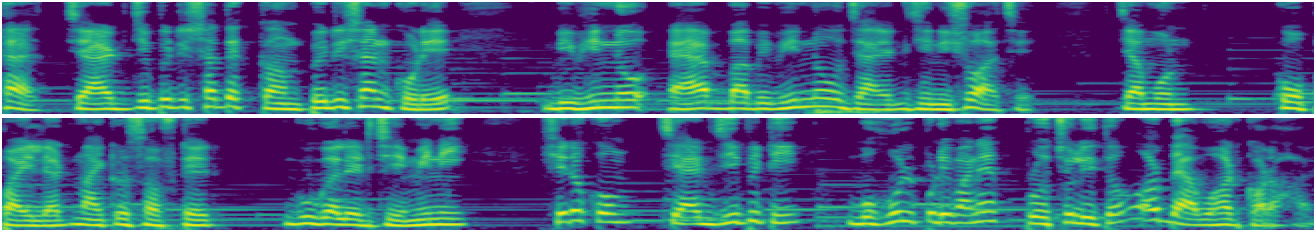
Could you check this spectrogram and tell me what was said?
হ্যাঁ চ্যাট জিপিটির সাথে কম্পিটিশান করে বিভিন্ন অ্যাপ বা বিভিন্ন জায়গ জিনিসও আছে। যেমন কোপাইলট মাইক্রোসফটের গুগলের জেমিনি সেরকম চ্যাট জিপিটি বহুল পরিমাণে প্রচলিত আর ব্যবহার করা হয়।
